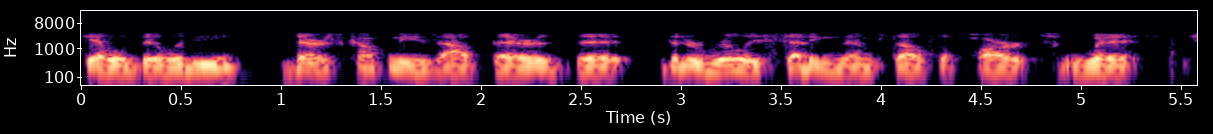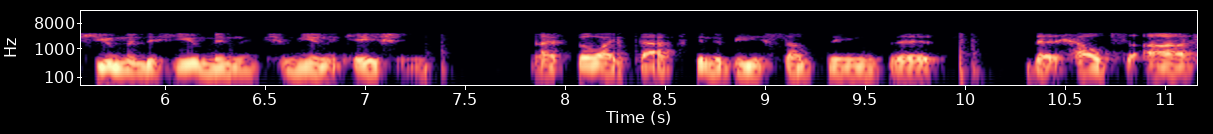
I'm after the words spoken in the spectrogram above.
scalability, there's companies out there that, that are really setting themselves apart with human to human communication. And I feel like that's going to be something that, that helps us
